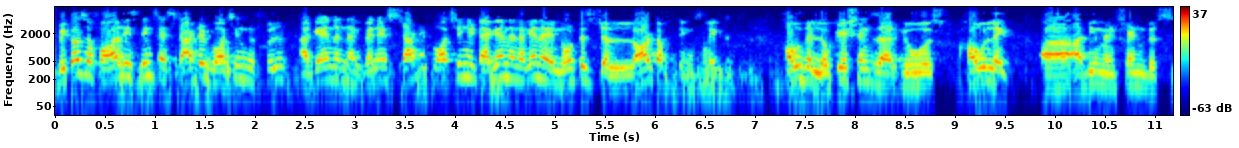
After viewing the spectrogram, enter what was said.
because of all these things, I started watching the film again and ag- when I started watching it again and again, I noticed a lot of things like how the locations are used, how like uh, Adi mentioned this,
